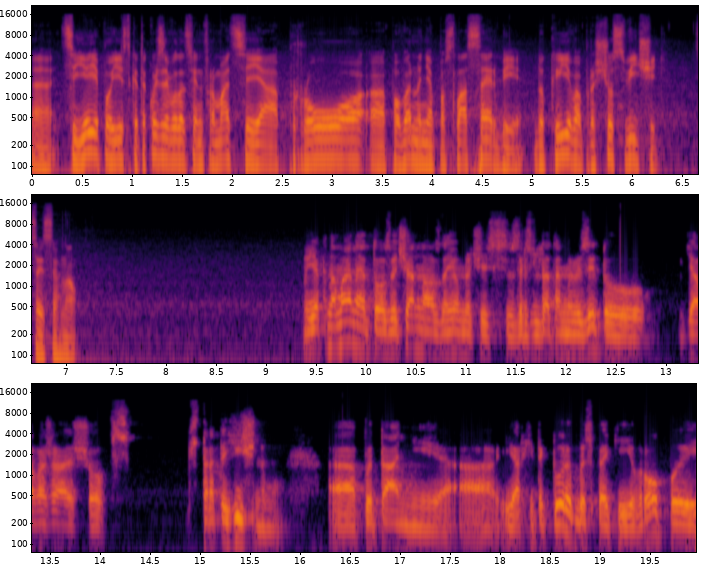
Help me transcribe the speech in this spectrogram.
е, цієї поїздки? Також з'явилася інформація про е, повернення посла Сербії до Києва. Про що свідчить цей сигнал? Ну, Як на мене, то звичайно, ознайомлюючись з результатами візиту, я вважаю, що в стратегічному питанні е, і архітектури безпеки Європи,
